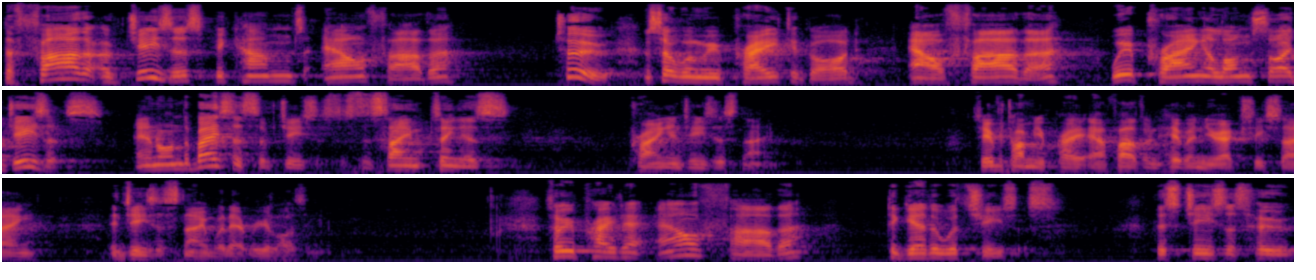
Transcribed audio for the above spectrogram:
the Father of Jesus becomes our Father too. And so, when we pray to God, our Father, we're praying alongside Jesus and on the basis of Jesus. It's the same thing as praying in Jesus' name. So every time you pray, Our Father in heaven, you're actually saying, in Jesus' name without realizing it. So we pray to our Father together with Jesus. This Jesus who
